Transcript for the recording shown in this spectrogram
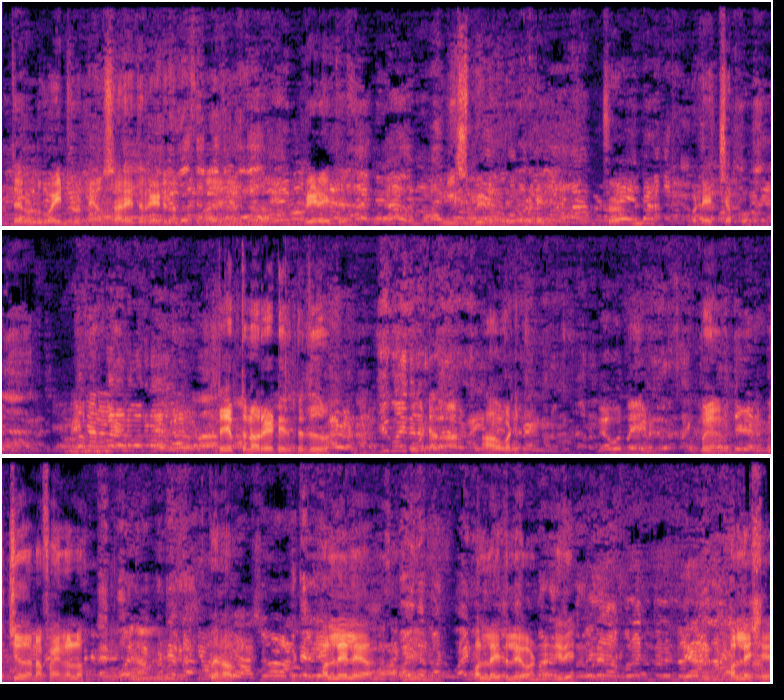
అంతే రెండు వైట్లు ఉన్నాయి. ఒకసారి అయితే రేట్ కనుక్కున్నా ఏం చెప్తున్నా బ్రీడ్ అయితే ఇంగ్లీష్ బ్రీడ్ ఉంది. ఒకటి చూడండి ఒకటి హెచ్ఎఫ్ ఎంత చెప్తున్నావు? రేట్ ఇది పెద్దది. ఒకటి. ముప్పై ఇచ్చేదన్నా ఫైనల్ ముప్పై నాలుగు పల్లె లే పల్లె అయితే లేవంట. ఇది? పల్లెసి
